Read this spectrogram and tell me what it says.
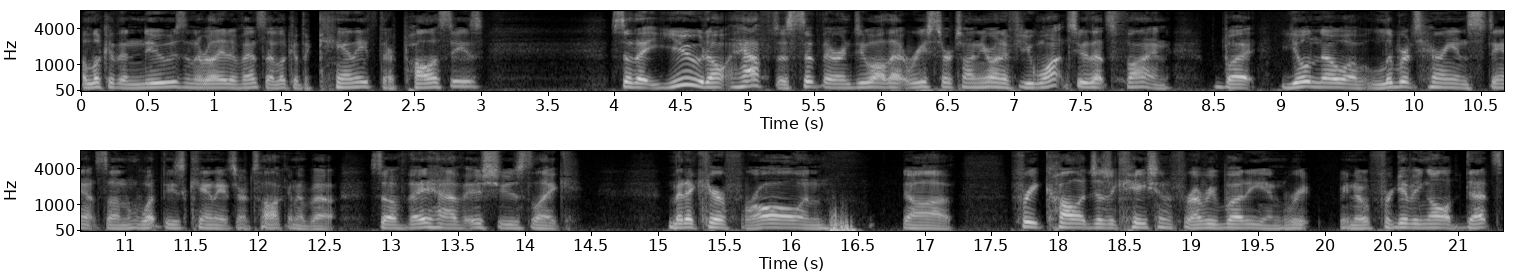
a look at the news and the related events, I look at the candidates, their policies, so that you don't have to sit there and do all that research on your own. If you want to, that's fine but you'll know a libertarian stance on what these candidates are talking about. So if they have issues like Medicare for all and uh, free college education for everybody and re, you know forgiving all debts,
